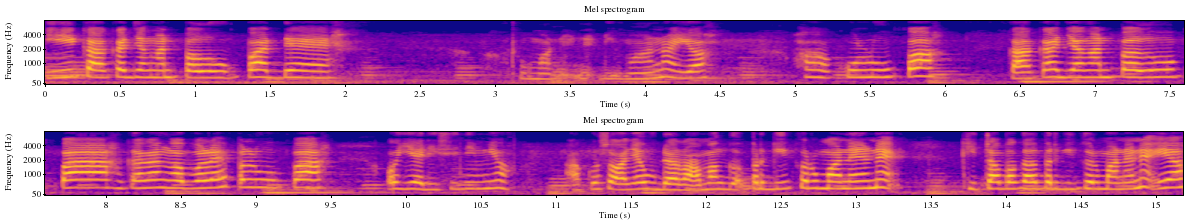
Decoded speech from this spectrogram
Ih kakak jangan pelupa deh. Rumah nenek di mana ya? Aku lupa Kakak jangan pelupa, kakak nggak boleh pelupa. Oh iya di sini Mio. Aku soalnya udah lama nggak pergi ke rumah nenek. Kita bakal pergi ke rumah nenek ya.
